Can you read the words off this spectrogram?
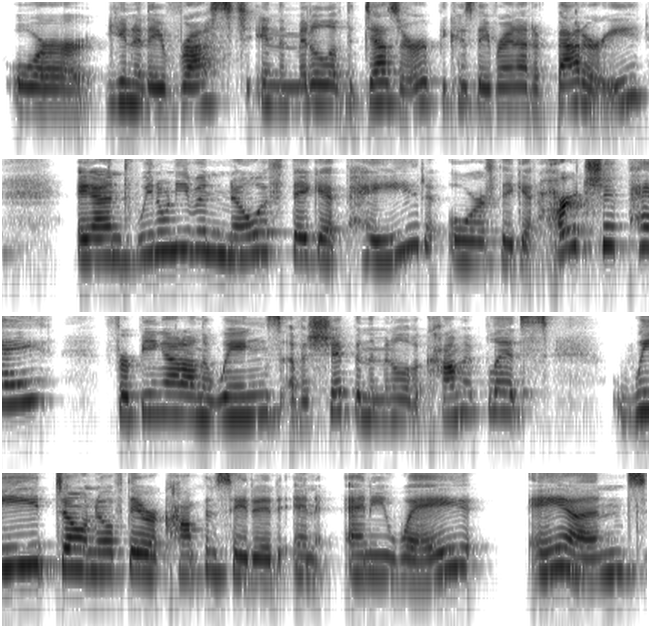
or you know they rust in the middle of the desert because they ran out of battery and we don't even know if they get paid or if they get hardship pay for being out on the wings of a ship in the middle of a comet blitz we don't know if they are compensated in any way and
